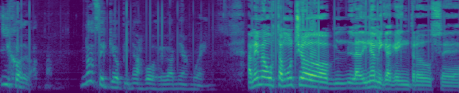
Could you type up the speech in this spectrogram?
hijo de Batman. No sé qué opinás vos de Damián Wayne. A mí me gusta mucho la dinámica que introduce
